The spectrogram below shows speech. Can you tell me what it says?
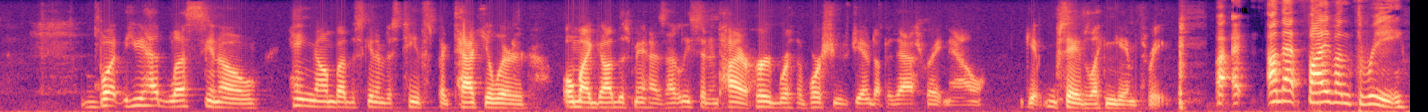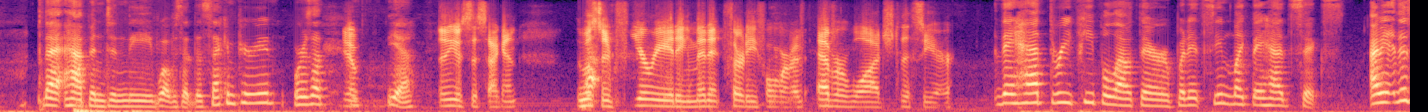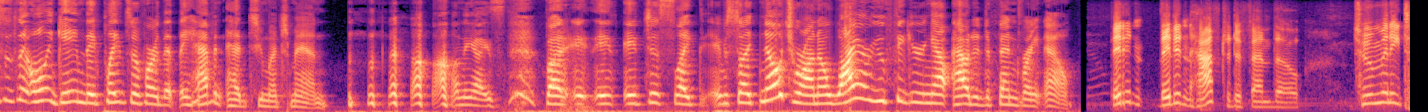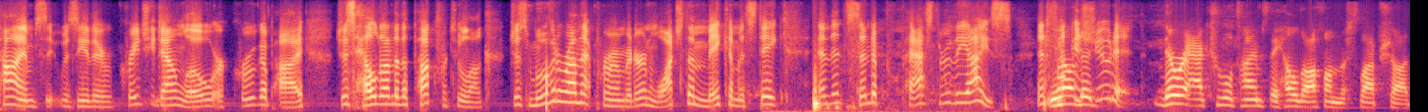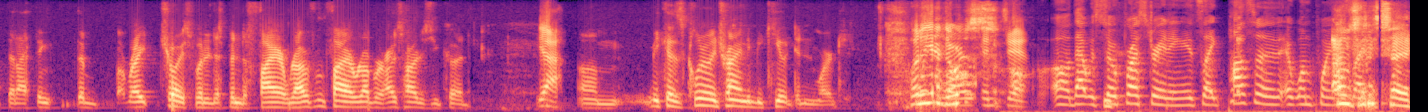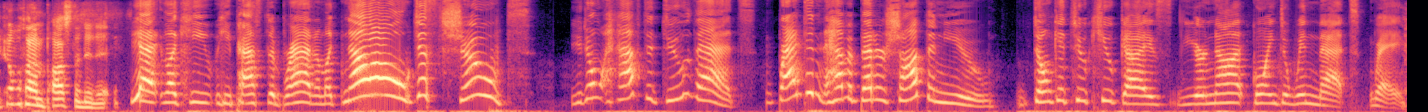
but he had less, you know, hanging on by the skin of his teeth, spectacular. Oh my God, this man has at least an entire herd worth of horseshoes jammed up his ass right now. Get saves like in Game Three. I, I, on that five on three that happened in the what was that the second period or is that Yep. yeah I think it's the second. The most infuriating minute 34 I've ever watched this year. they had three people out there but it seemed like they had six i mean this is the only game they've played so far that they haven't had too much man on the ice but it, it it just like it was like no toronto why are you figuring out how to defend right now They didn't they didn't have to defend though. Too many times it was either Krejci down low or Krug up high, just held onto the puck for too long. Just move it around that perimeter and watch them make a mistake and then send a pass through the ice and You know, fucking the- shoot it. There were actual times they held off on the slap shot that I think the right choice would have just been to fire rubber, fire rubber as hard as you could. Yeah. Um, because clearly trying to be cute didn't work. Put Well, it yeah, there was- and jam. Oh that was so frustrating it's like pasta at one point I was was like going to say, a couple times Pasta did it. Yeah, like he he passed to Brad. I'm like, no, just shoot. You don't have to do that. Brad didn't have a better shot than you. Don't get too cute, guys. You're not going to win that way.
